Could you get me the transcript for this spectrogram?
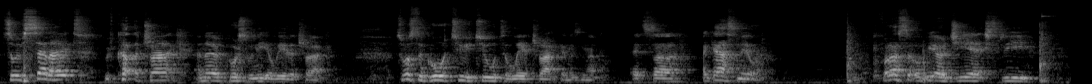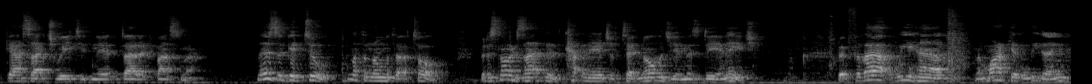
So we've set out, we've cut the track, and now of course we need to lay the track. So what's the go-to tool to lay a track in, isn't it? It's a, a gas nailer. For us it will be our GX3 gas actuated direct fastener. Now, this is a good tool, nothing wrong with it at all, but it's not exactly the cutting edge of technology in this day and age. But for that we have the market leading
